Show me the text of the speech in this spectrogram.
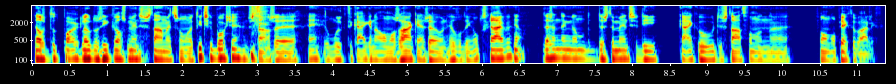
Ja, als ik door het park loop, dan zie ik wel eens mensen staan met zo'n notitiebordje. En dan staan ze heel moeilijk te kijken naar allemaal zaken en zo. En heel veel dingen op te schrijven. Ja. Dat zijn denk ik dan dus de mensen die kijken hoe de staat van een, eh, van een object erbij ligt.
